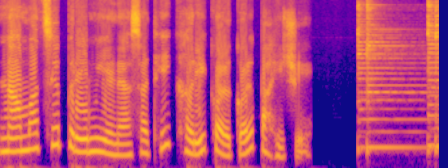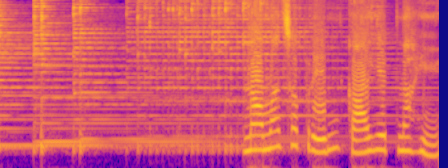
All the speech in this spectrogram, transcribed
नामाचे प्रेम येण्यासाठी खरी कळकळ पाहिजे. नामाचं प्रेम का येत नाही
